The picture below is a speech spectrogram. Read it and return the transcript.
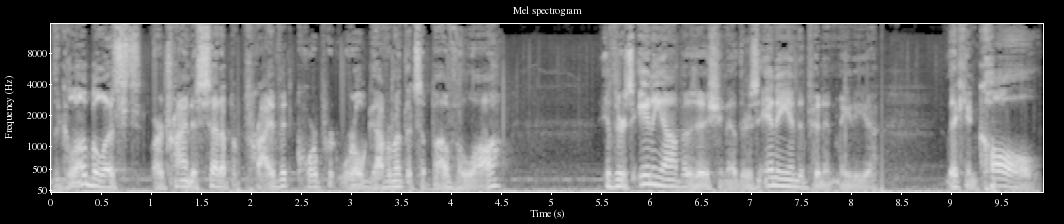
The globalists are trying to set up a private corporate world government that's above the law. If there's any opposition, if there's any independent media they can call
